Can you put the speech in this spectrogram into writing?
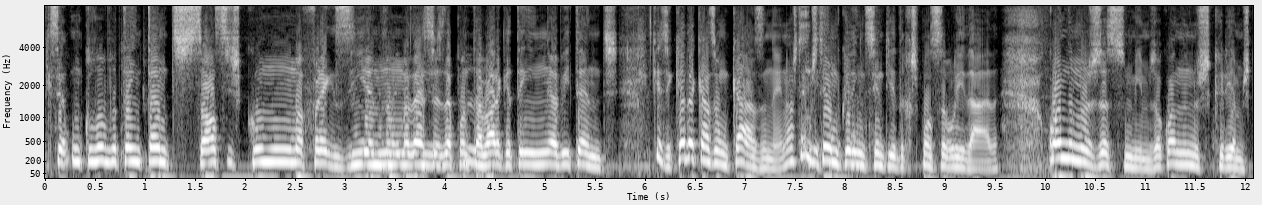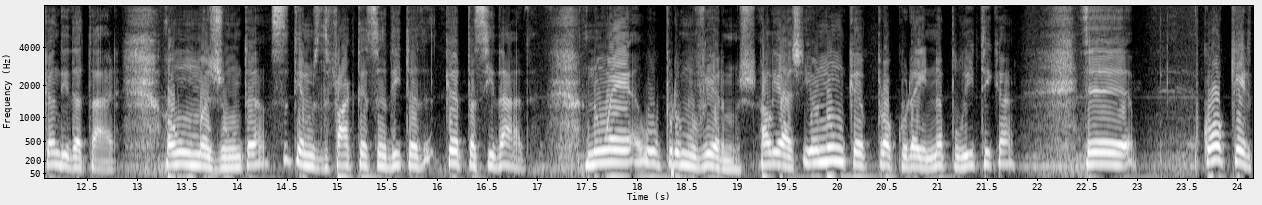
Quer dizer, um clube tem tantos sócios como uma freguesia Uma numa dessas da Ponta Barca tem habitantes. Quer dizer, cada caso é um caso, né? Nós temos que ter um bocadinho de sentido de responsabilidade quando nos assumimos ou quando nos queremos candidatar a uma junta, se temos de facto essa dita de capacidade. Não é o promovermos. Aliás, eu nunca procurei na política. eh, Qualquer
